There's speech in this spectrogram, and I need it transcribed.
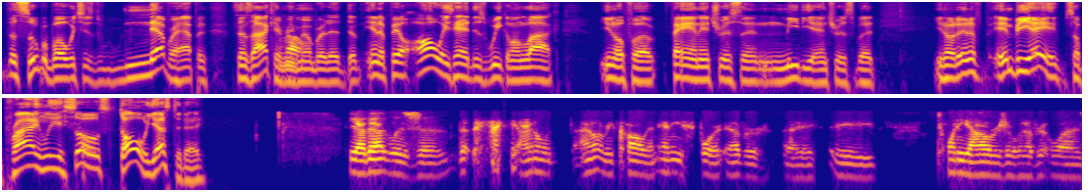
the Super Bowl, which has never happened since I can no. remember. That the NFL always had this week on lock, you know, for fan interest and media interest. But you know, the NBA surprisingly so stole yesterday. Yeah, that was. Uh, I don't. I don't recall in any sport ever a, a 20 hours or whatever it was,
